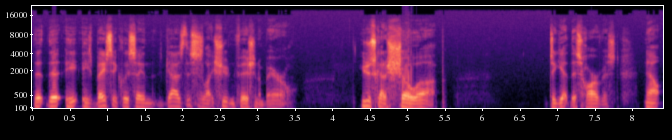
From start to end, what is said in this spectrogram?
that, that he, he's basically saying guys this is like shooting fish in a barrel you just got to show up to get this harvest now,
